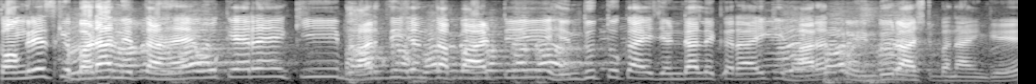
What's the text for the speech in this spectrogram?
कांग्रेस के बड़ा नेता हैं, वो कह रहे हैं कि भारतीय जनता पार्टी हिंदुत्व का एजेंडा लेकर आई कि भारत को हिंदू राष्ट्र बनाएँगे।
